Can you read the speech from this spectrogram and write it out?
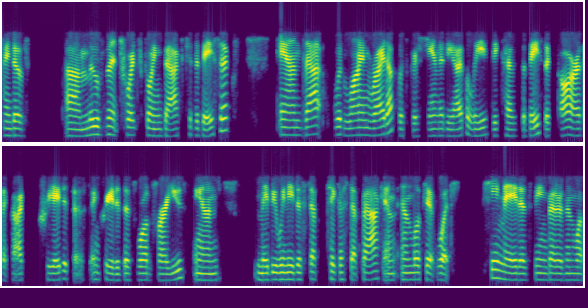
kind of um, movement towards going back to the basics. And that would line right up with Christianity, I believe, because the basics are that God created this and created this world for our use. And maybe we need to step, take a step back and, and look at what He made as being better than what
